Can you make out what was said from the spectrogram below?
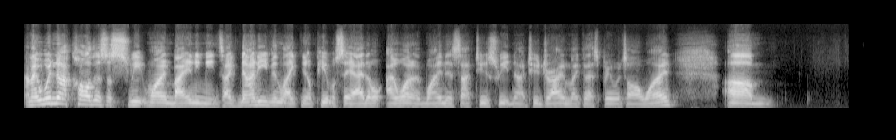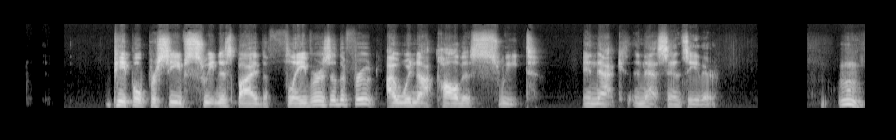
And I would not call this a sweet wine by any means. Like not even like, you know, people say, I don't, I want a wine that's not too sweet, not too dry. I'm like, that's pretty much all wine. Um, people perceive sweetness by the flavors of the fruit. I would not call this sweet in that, in that sense either. Mm.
